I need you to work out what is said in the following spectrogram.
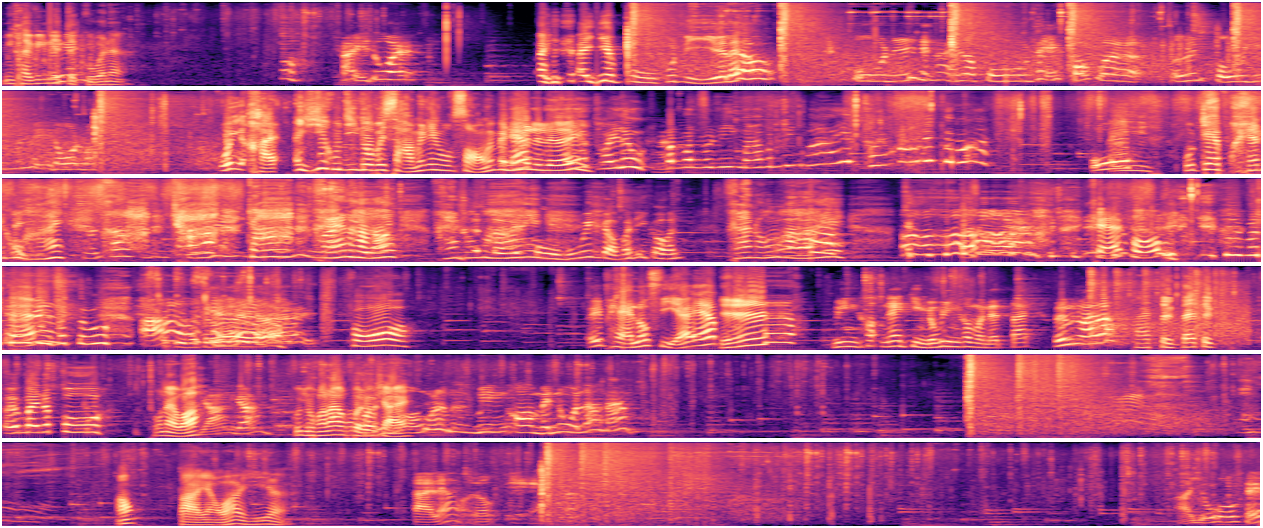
มีใครวิ่งในตึกกูวะเนี่ยโอ้ใช่ด้วย ไอ้ไอ้เหี้ยปู่กูหนีไปแล้ว ปูนี้ที่ไหนเราปูเทคพกว่าปืนปูยิงมันไม่โดนหรอกโอ้ยขายไอ้เหี้ยกูยิงโดนไปสามไม่ได้หกสองไม่เป็นเรื่องเลยเลยแอปถอยเร็วมันมันมันวิ่งมา มันวิ่งมาแอปถอยมาแอปถอยมา โอ้โอ้ยกูเจ็บแขนกูหายช้าช้าช้าแขนหายแขนผมเอหาอยปู่มึงวิ่งกลับมาที่ก่อนแขนผมหายอ้าวแขนผมปิดประตูแขนปิดประตูอ้าวปิดประตูอะไรวะโฟเอ้ยแผนเราเสียแอปเดี๋ยวเดี๋ยวเดี๋ยววิ่งเข้าแน่จริงก็วิ่งเข้ามาในใต้เฮ้ยมันมาแล้วใต้ตึกใต้ตึกเอ้ยไม่นะปูตรงไหนวะยังยังกูอยู่ข้างล่างกูเปิดไฟฉายโอ้แล้วมันวิ่งอ้อมไปนู่นแล้วนะ เอ้า ตายยังวะไอ้เหี้ย ตายแล้วเราอายุโอเค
